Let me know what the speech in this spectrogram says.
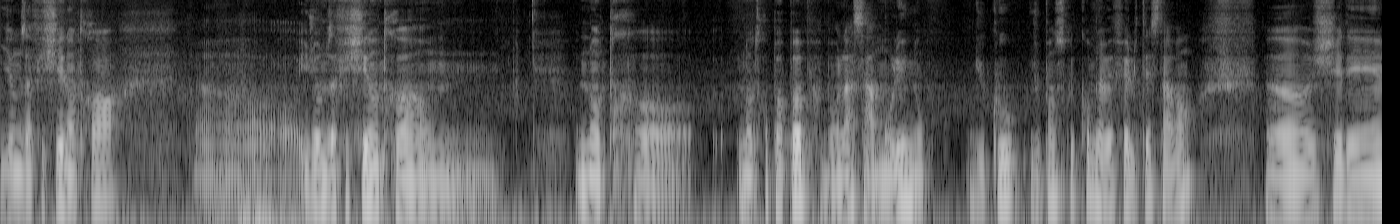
il doit nous afficher notre, euh, il doit nous afficher notre, euh, notre, notre pop-up. Bon là ça a moulé, donc du coup je pense que comme j'avais fait le test avant, j'ai des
